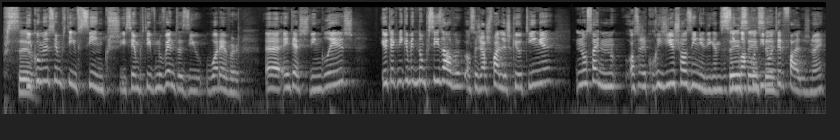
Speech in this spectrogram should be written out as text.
Percebo. E como eu sempre tive 5 e sempre tive 90 e whatever ah, em testes de inglês, eu tecnicamente não precisava. Ou seja, as falhas que eu tinha, não sei, ou seja, corrigia sozinha, digamos assim, Sim, claro sim, continuo sim. a ter falhas, não é?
